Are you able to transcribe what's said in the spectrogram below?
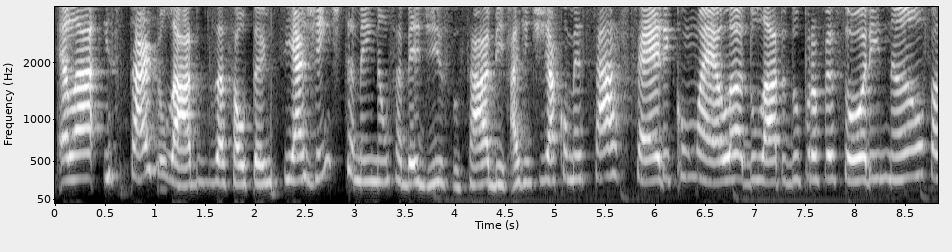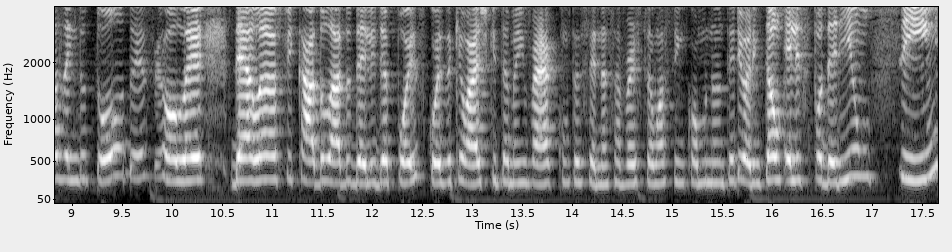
ela estar do lado dos assaltantes e a gente também não saber disso, sabe? A gente já começar a série com ela do lado do professor e não fazendo todo esse rolê dela ficar do lado dele depois, coisa que eu acho que também vai acontecer nessa versão, assim como na anterior. Então, eles poderiam sim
